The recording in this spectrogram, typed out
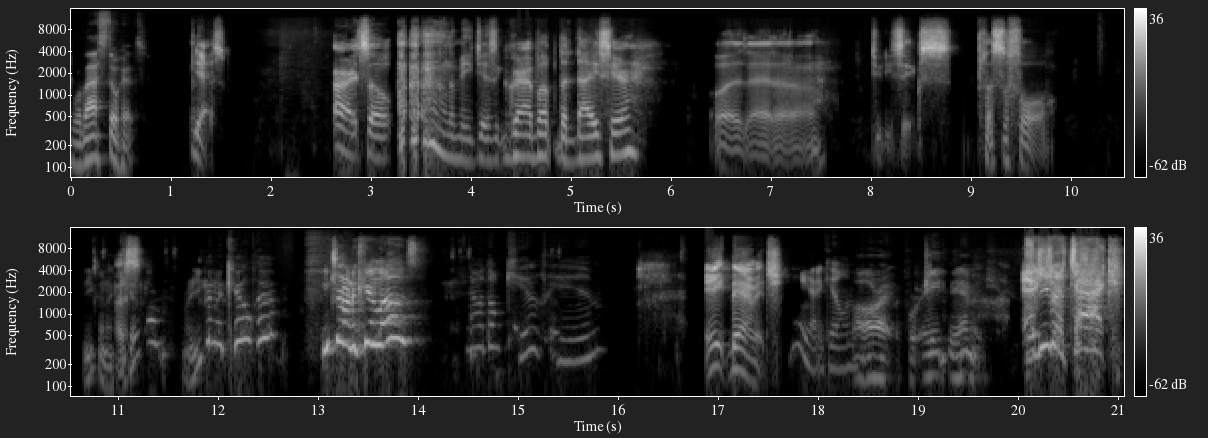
Well, that still hits. Yes. All right, so let me just grab up the dice here. What is that? Uh, 2d6 plus a 4. Are you gonna That's- kill him? Are you gonna kill him? You trying to kill us? No, don't kill him. 8 damage. You ain't gonna kill him. All right, for eight damage. Extra attack!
